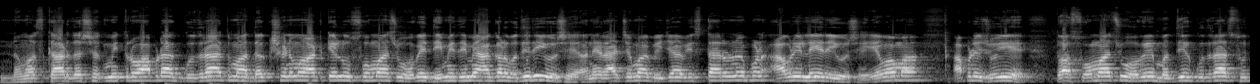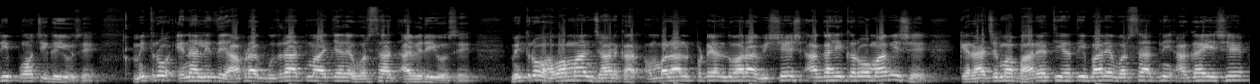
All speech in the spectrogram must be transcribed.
નમસ્કાર દર્શક મિત્રો, આપણા ગુજરાતમાં દક્ષિણમાં અટકેલું ચોમાસું હવે ધીમે ધીમે આગળ વધી રહ્યું છે અને રાજ્યમાં બીજા વિસ્તારોને પણ આવરી લઈ રહ્યું છે. એવામાં આપણે જોઈએ તો આ ચોમાસું હવે મધ્ય ગુજરાત સુધી પહોંચી ગયું છે. મિત્રો, એના લીધે આપણા ગુજરાતમાં અત્યારે વરસાદ આવી રહ્યો છે. મિત્રો, હવામાન જાણકાર અંબાલાલ પટેલ દ્વારા વિશેષ આગાહી કરવામાં આવી છે કે રાજ્યમાં ભારેથી અતિ ભારે વરસાદની આગાહી છે.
